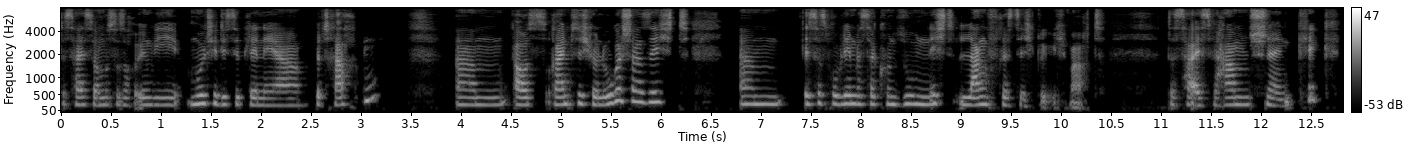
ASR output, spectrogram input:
Das heißt, man muss das auch irgendwie multidisziplinär betrachten. Ähm, aus rein psychologischer Sicht ähm, ist das Problem, dass der Konsum nicht langfristig glücklich macht. Das heißt, wir haben einen Kick.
